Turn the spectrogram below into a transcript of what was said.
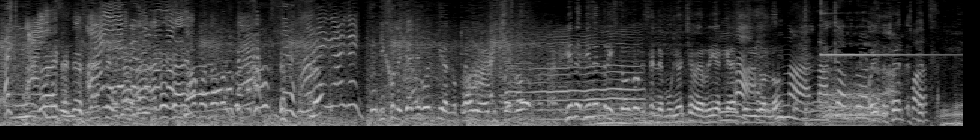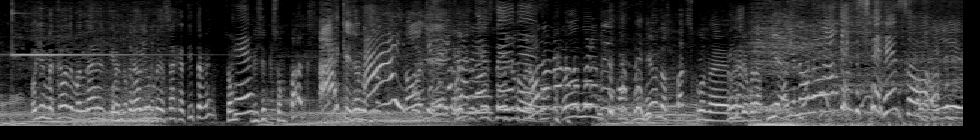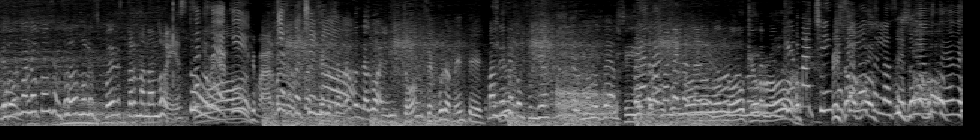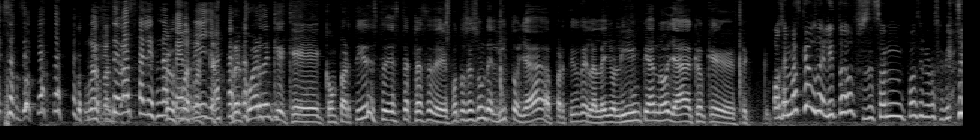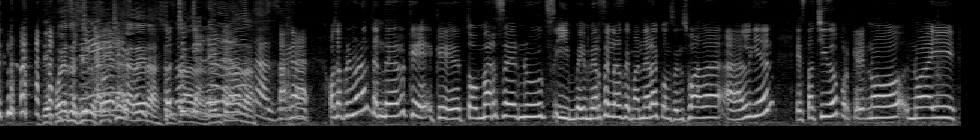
Híjole, ya llegó el tirano Claudio. ¿eh? Viene, viene tristón porque se le murió Echeverría, que era su Ay, ídolo. No, no, qué horror. Oye, pues, espera, espera. Oye, me acaba de mandar el tirano Claudio un mensaje a ti también. Son, ¿Qué? dicen que son packs. Ay, que yo no. Oye, se lo mandó a ustedes? No, no, no, no, no, confundieron los packs con eh, radiografía. Oye, no, no, No, ¿qué es eso? de forma no consensuada no les puede estar mandando esto. Sáquese de aquí. qué bárbaro. ¡Viejo ¿Se los habrá mandado a Lito? Seguramente. Más bien se confundió, pero no los vean. Sí, Pero manden, no, no, no, no, qué Qué horror. machín que solo se los envía a ustedes. así. Te va a salir una perrilla. Recuerden que, que compartir este, esta clase de fotos es un delito ya a partir de la ley Olimpia, ¿no? Ya creo que este, O sea, más que un delito, pues son, puedo decir groserías. que puedes decir, son chingaderas. Son chingaderas. Ajá. O sea, primero entender que, que tomarse nudes y enviárselas de manera consensuada a alguien está chido porque no, no hay...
